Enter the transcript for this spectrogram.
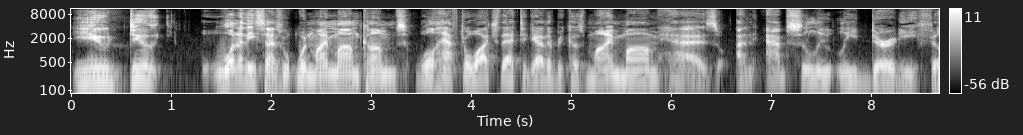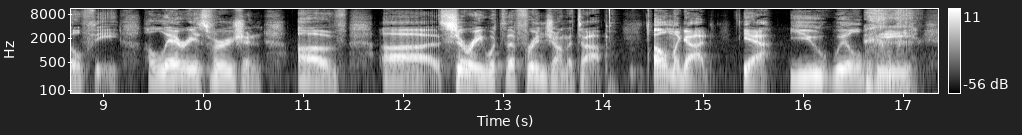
you do one of these times when my mom comes, we'll have to watch that together because my mom has an absolutely dirty, filthy, hilarious version of uh, Surrey with the fringe on the top. Oh my God. Yeah. You will be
